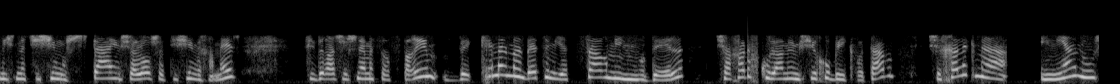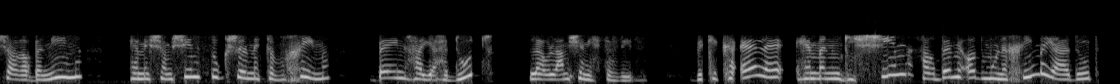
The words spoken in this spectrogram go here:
משנת 62, 3 עד 95, סדרה של 12 ספרים, וקמלמן בעצם יצר מין מודל, שאחר כך כולם המשיכו בעקבותיו, שחלק מהעניין הוא שהרבנים הם משמשים סוג של מתווכים בין היהדות לעולם שמסביב. וככאלה הם מנגישים הרבה מאוד מונחים ביהדות,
